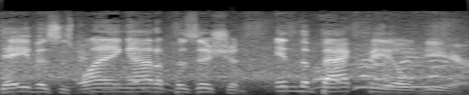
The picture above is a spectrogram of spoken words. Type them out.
Davis is playing out of position in the backfield here.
